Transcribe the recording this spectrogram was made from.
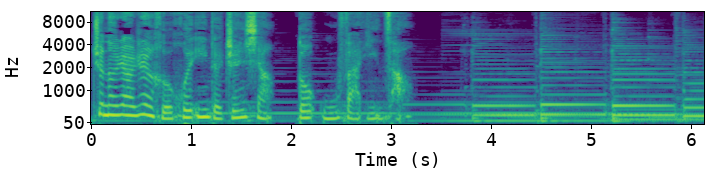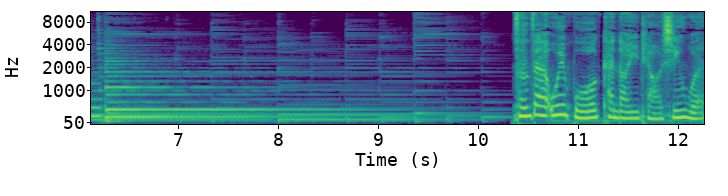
却能让任何婚姻的真相都无法隐藏。曾在微博看到一条新闻，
